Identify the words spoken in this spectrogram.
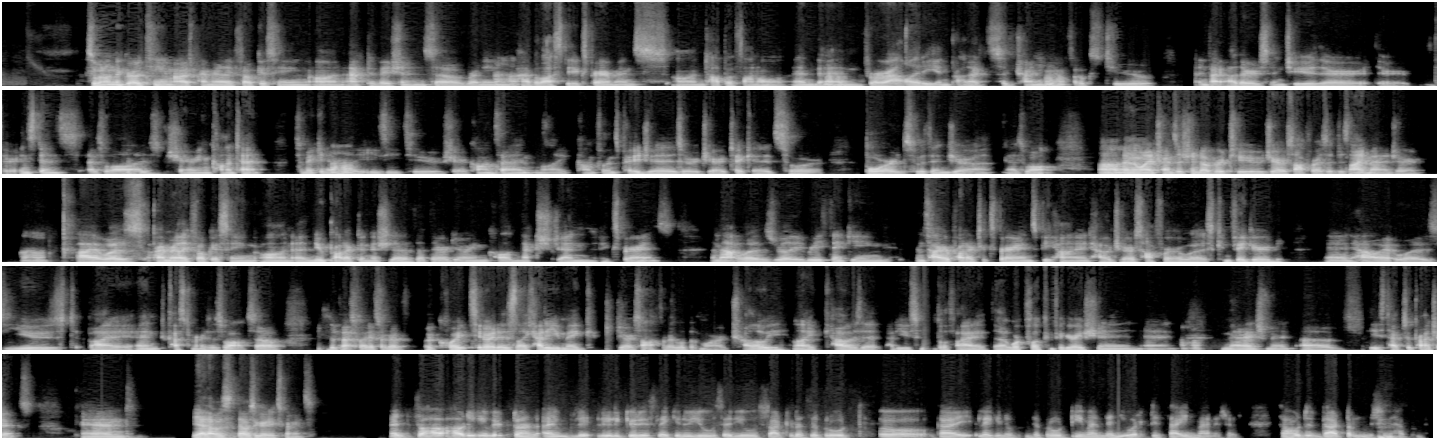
So when on the growth team, I was primarily focusing on activation, so running uh-huh. high velocity experiments on top of funnel, and then uh-huh. virality in products. So trying to uh-huh. get folks to invite others into their their their instance, as well mm-hmm. as sharing content. So making it uh-huh. really easy to share content like Confluence pages or Jira tickets or boards within Jira as well. Um, uh-huh. and then when I transitioned over to Jira Software as a design manager, uh-huh. I was primarily focusing on a new product initiative that they're doing called Next Gen Experience. And that was really rethinking entire product experience behind how Jira software was configured and how it was used by end customers as well. So the best way to sort of equate to it is like how do you make Jira software a little bit more Trello-y? Like how is it? How do you simplify the workflow configuration and uh-huh. management of these types of projects? And yeah, that was that was a great experience. And so, how, how did you get turned? I'm really curious. Like you know, you said you started as a growth uh, guy, like you know, the growth team, and then you were a design manager. So, how did that transition happen?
